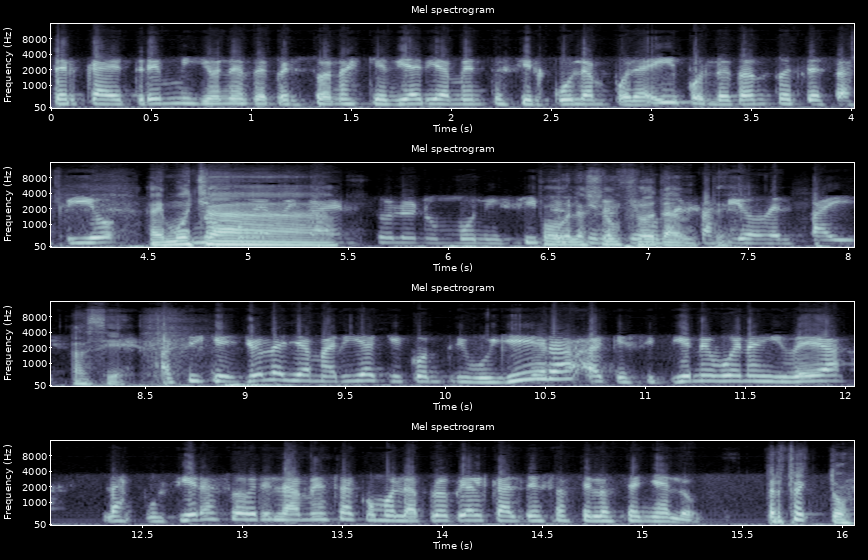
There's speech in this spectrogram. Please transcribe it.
cerca de 3 millones de personas que diariamente circulan por ahí, por lo tanto el desafío Hay mucha no puede caer solo en un municipio, población sino que es un desafío del país. Así es. Así que yo la llamaría que contribuyera a que si tiene buenas ideas las pusiera sobre la mesa como la propia alcaldesa se lo señaló. Perfecto.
